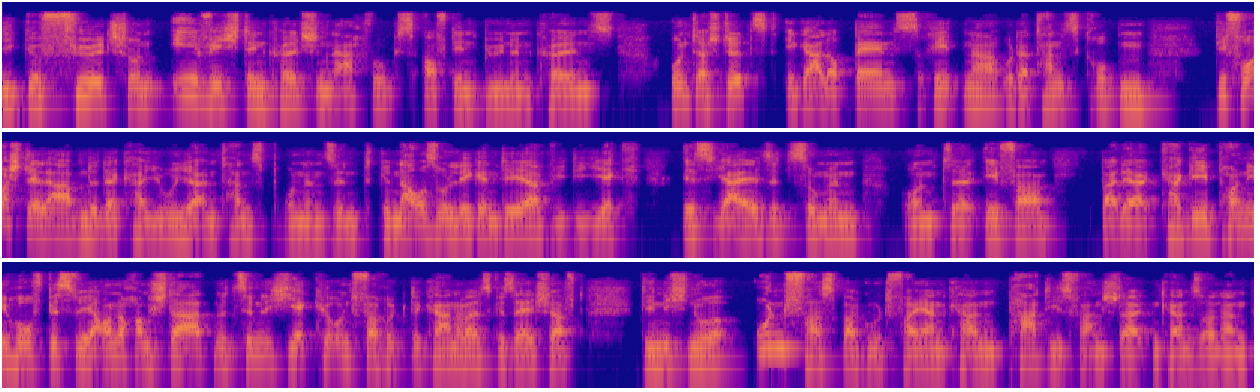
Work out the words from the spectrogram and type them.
die gefühlt schon ewig den Kölschen Nachwuchs auf den Bühnen Kölns unterstützt, egal ob Bands, Redner oder Tanzgruppen. Die Vorstellabende der Kajuja im Tanzbrunnen sind genauso legendär wie die Jeck is Sitzungen und äh, Eva bei der KG Ponyhof bist du ja auch noch am Start. Eine ziemlich jecke und verrückte Karnevalsgesellschaft, die nicht nur unfassbar gut feiern kann, Partys veranstalten kann, sondern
